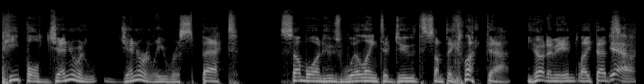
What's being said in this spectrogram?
people genuinely generally respect someone who's willing to do something like that. You know what I mean? Like that's yeah.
